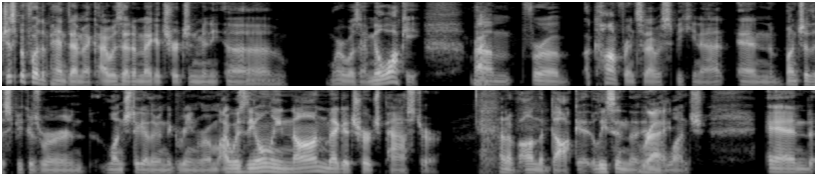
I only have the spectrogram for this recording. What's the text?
just before the pandemic i was at a mega church in mini uh where was i milwaukee right. um for a, a conference that i was speaking at and a bunch of the speakers were in lunch together in the green room i was the only non mega church pastor kind of on the docket at least in the, right. in the lunch and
